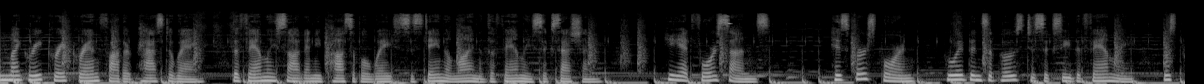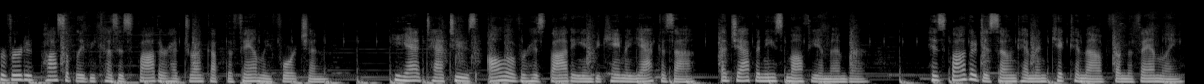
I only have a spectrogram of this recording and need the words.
When my great great grandfather passed away, the family sought any possible way to sustain the line of the family succession. He had four sons. His firstborn, who had been supposed to succeed the family, was perverted possibly because his father had drunk up the family fortune. He had tattoos all over his body and became a yakuza, a Japanese mafia member. His father disowned him and kicked him out from the family.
